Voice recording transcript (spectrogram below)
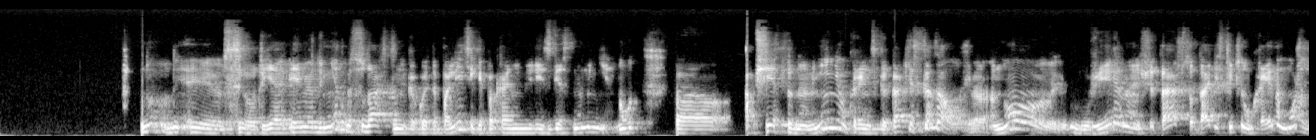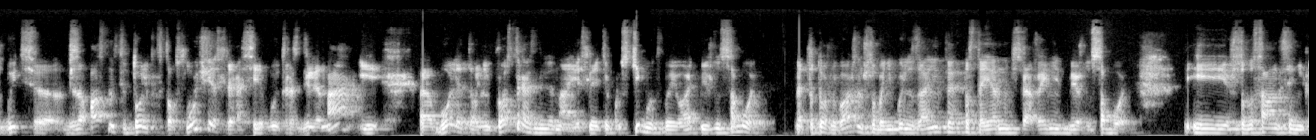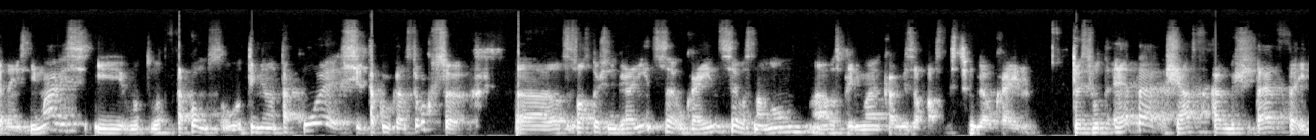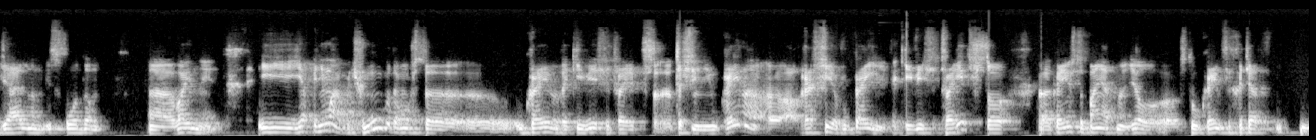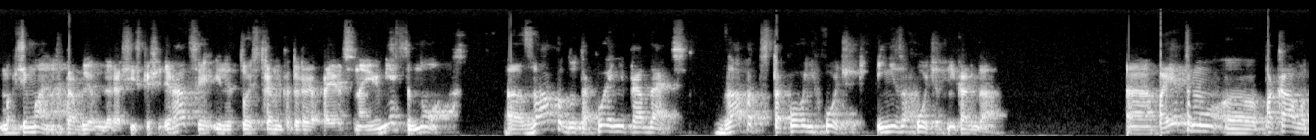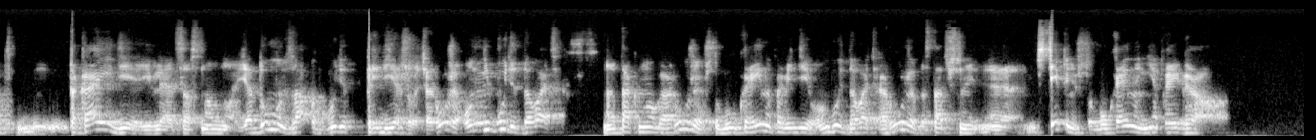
Ну, э, вот я, я имею в виду, нет государственной какой-то политики, по крайней мере, известной мне. Но вот э, общественное мнение украинское, как я сказал уже, оно уверенно считает, что да, действительно, Украина может быть э, в безопасности только в том случае, если Россия будет разделена, и э, более того, не просто разделена, если эти куски будут воевать между собой. Это тоже важно, чтобы они были заняты постоянным сражением между собой. И чтобы санкции никогда не снимались. И вот, вот, в таком, вот именно такое, такую конструкцию э, с восточной границы украинцы в основном э, воспринимают как безопасность для Украины. То есть вот это сейчас как бы считается идеальным исходом войны. И я понимаю, почему, потому что э, Украина такие вещи творит, точнее не Украина, а Россия в Украине такие вещи творит, что, э, конечно, понятное дело, что украинцы хотят максимальных проблем для Российской Федерации или той страны, которая появится на ее месте, но Западу такое не продать. Запад такого не хочет и не захочет никогда. Э, поэтому э, пока вот такая идея является основной, я думаю, Запад будет придерживать оружие. Он не будет давать э, так много оружия, чтобы Украина победила. Он будет давать оружие в достаточной степени, чтобы Украина не проиграла.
